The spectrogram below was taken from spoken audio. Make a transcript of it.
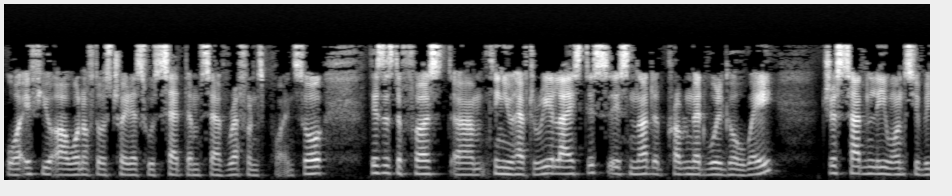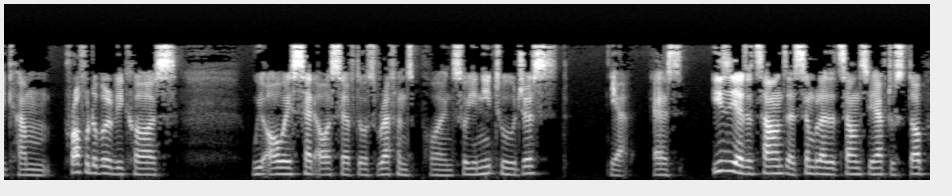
or if you are one of those traders who set themselves reference points. So this is the first um, thing you have to realize. This is not a problem that will go away just suddenly once you become profitable because we always set ourselves those reference points. So you need to just, yeah, as easy as it sounds, as simple as it sounds, you have to stop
